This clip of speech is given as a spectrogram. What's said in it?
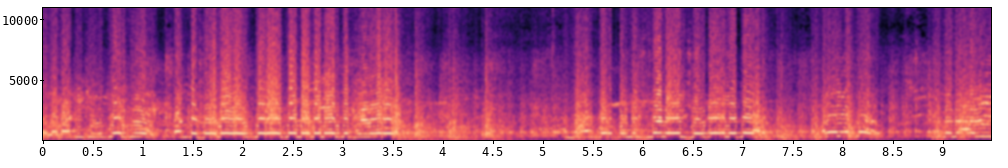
चला बाकीचे विद्यार्थी संत सर्व विद्यालयाच्या मैदानावरती खेळणारे. नाहीतर पनिशमेंट होईल शेवटी आले तर. हो लवकर. सगळं दहावी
